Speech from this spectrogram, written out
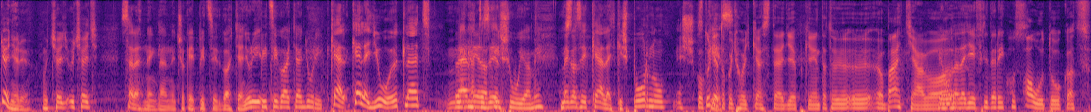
Gyönyörű. Úgyhogy, úgyhogy szeretnénk lenni csak egy picit, Gattyán Gyuri. Pici gatyán Gyurik. Kell, kell egy jó ötlet, meg, Lennél hát a azért, kis új, mi? meg azért kell egy kis pornó, és akkor tudjátok, hogy hogy kezdte egyébként? Tehát ő, ő a bátyjával Jó, ne legyél Friderikus. autókat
